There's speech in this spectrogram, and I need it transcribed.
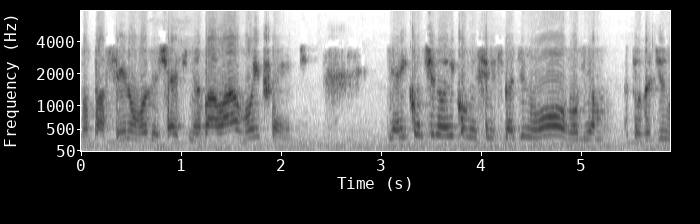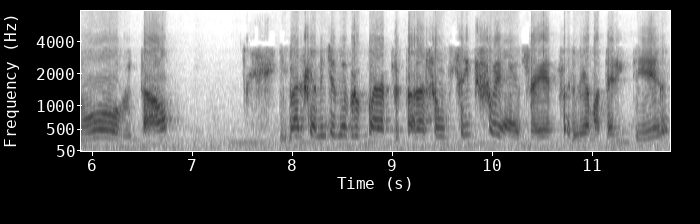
Não passei, não vou deixar isso me abalar, vou em frente. E aí continuei, comecei a estudar de novo, lia toda de novo e tal. E basicamente a minha preparação sempre foi essa, é ler a matéria inteira,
